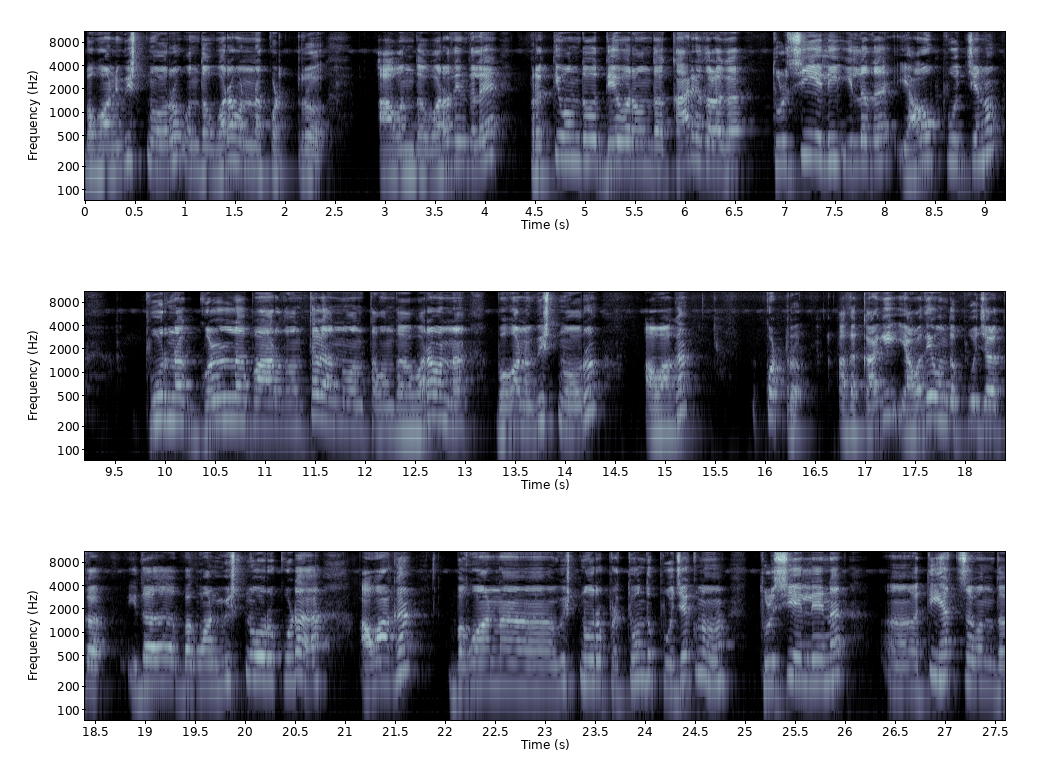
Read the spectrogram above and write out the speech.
ಭಗವಾನ್ ವಿಷ್ಣು ಅವರು ಒಂದು ವರವನ್ನು ಕೊಟ್ಟರು ಆ ಒಂದು ವರದಿಂದಲೇ ಪ್ರತಿಯೊಂದು ದೇವರ ಒಂದು ಕಾರ್ಯದೊಳಗೆ ತುಳಸಿ ಇಲ್ಲದ ಯಾವ ಪೂಜ್ಯನೂ ಪೂರ್ಣಗೊಳ್ಳಬಾರದು ಅಂತೇಳಿ ಅನ್ನುವಂಥ ಒಂದು ವರವನ್ನು ಭಗವಾನ್ ವಿಷ್ಣು ಅವರು ಆವಾಗ ಕೊಟ್ಟರು ಅದಕ್ಕಾಗಿ ಯಾವುದೇ ಒಂದು ಪೂಜಕ ಇದ ಭಗವಾನ್ ವಿಷ್ಣು ಅವರು ಕೂಡ ಆವಾಗ ಭಗವಾನ್ ವಿಷ್ಣುವರು ಪ್ರತಿಯೊಂದು ಪೂಜೆಗೂ ತುಳಸಿ ಎಲೆನ ಅತಿ ಹೆಚ್ಚು ಒಂದು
